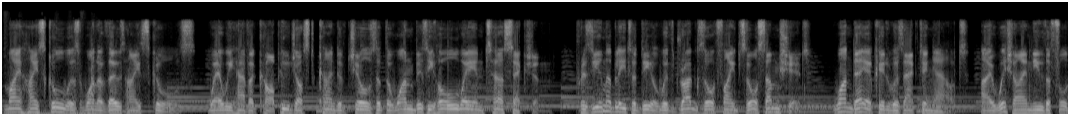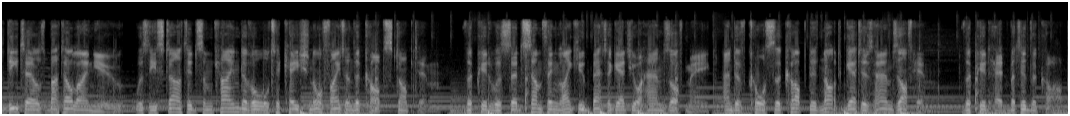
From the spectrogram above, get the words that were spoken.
My high school was one of those high schools where we have a cop who just kind of chills at the one busy hallway intersection. Presumably to deal with drugs or fights or some shit. One day a kid was acting out. I wish I knew the full details but all I knew was he started some kind of altercation or fight and the cop stopped him. The kid was said something like you better get your hands off me and of course the cop did not get his hands off him. The kid headbutted the cop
